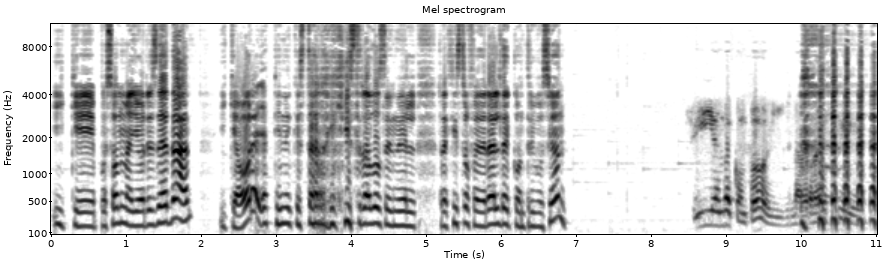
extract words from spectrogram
y que pues son mayores de edad y que ahora ya tienen que estar registrados en el Registro Federal de Contribución sí anda con todo y la verdad es que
